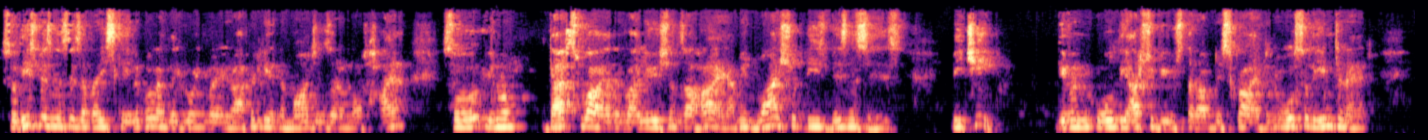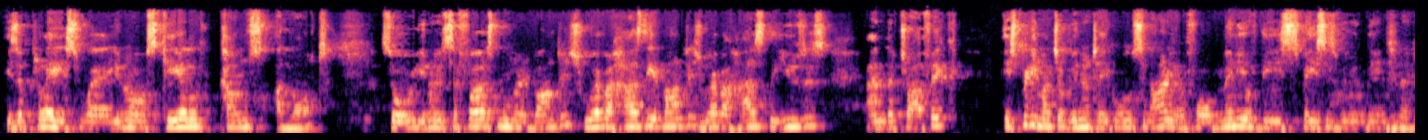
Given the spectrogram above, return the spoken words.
So these businesses are very scalable and they're growing very rapidly and the margins are a lot higher. So, you know, that's why the valuations are high. I mean, why should these businesses be cheap given all the attributes that I've described? And also the internet is a place where, you know, scale counts a lot. So, you know, it's a first mover advantage. Whoever has the advantage, whoever has the users and the traffic is pretty much a winner take all scenario for many of these spaces within the internet,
